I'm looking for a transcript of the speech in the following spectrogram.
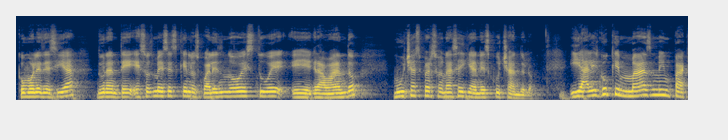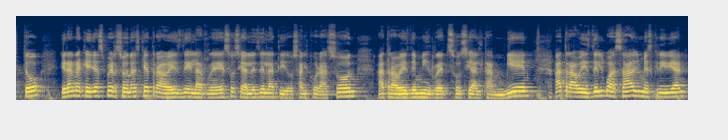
Como les decía, durante esos meses que en los cuales no estuve eh, grabando, muchas personas seguían escuchándolo. Y algo que más me impactó eran aquellas personas que a través de las redes sociales de Latidos al Corazón, a través de mi red social también, a través del WhatsApp me escribían,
